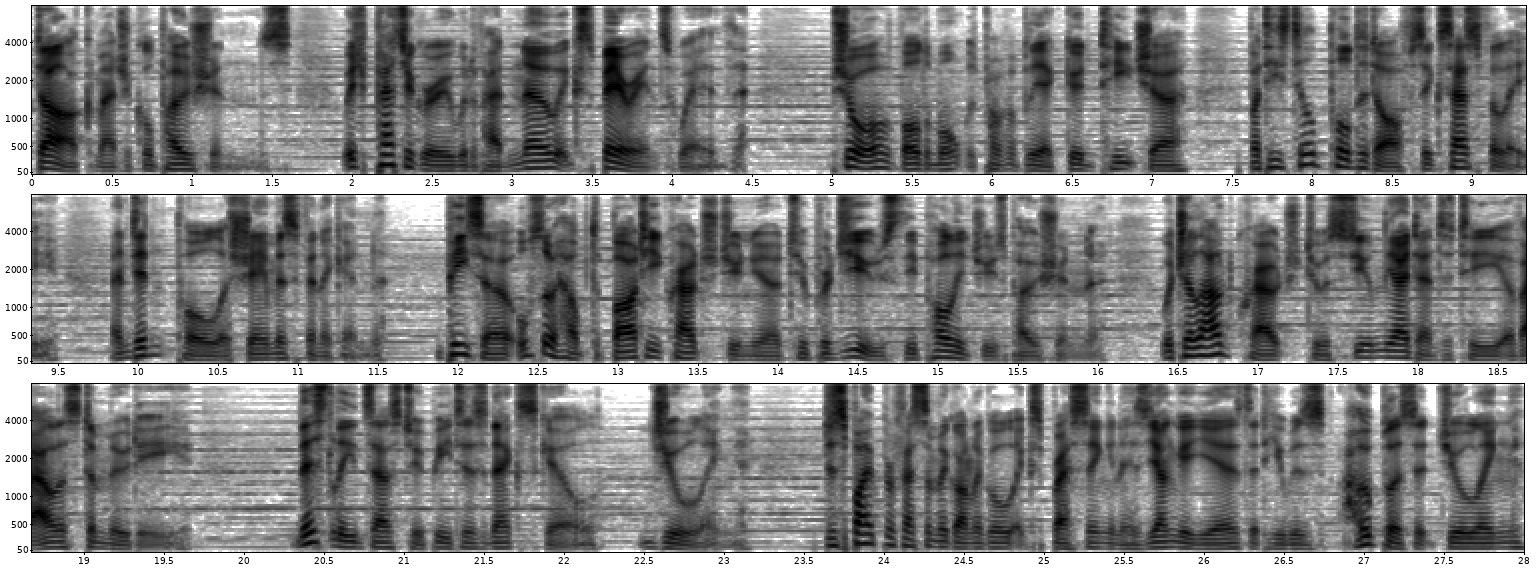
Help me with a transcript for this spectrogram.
dark magical potions, which Pettigrew would have had no experience with. Sure, Voldemort was probably a good teacher, but he still pulled it off successfully, and didn't pull a Seamus Finnigan. Peter also helped Barty Crouch Jr. to produce the Polyjuice potion, which allowed Crouch to assume the identity of Alastor Moody. This leads us to Peter's next skill, dueling. Despite Professor McGonagall expressing in his younger years that he was hopeless at dueling,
